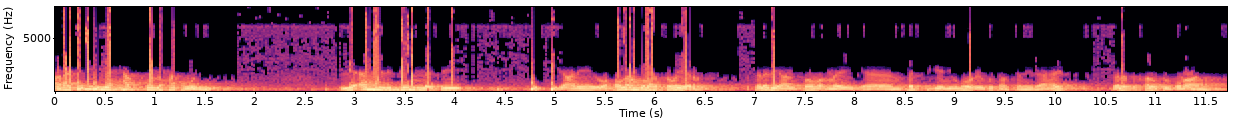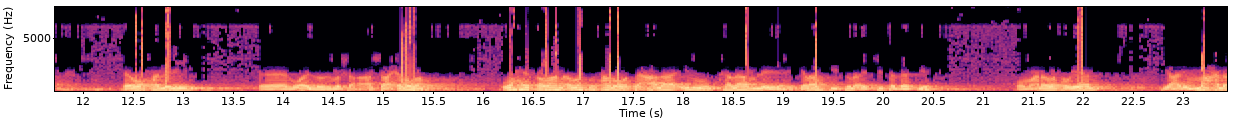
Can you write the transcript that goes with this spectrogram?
أرتي حق حقوي لأهل الجنة يعني وحضاء مرسوير سندي عن صور لي نبتج نيوهوري كتب سنة هاي ثلاثة خلق القرآن. آه، واحد لي آه، الوالد مش أشاعرها. وحي قوان الله سبحانه وتعالى إنه كلام ليه يعني كلام في سنة الشفة ذاتية. ومعنى وحويان يعني معنى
